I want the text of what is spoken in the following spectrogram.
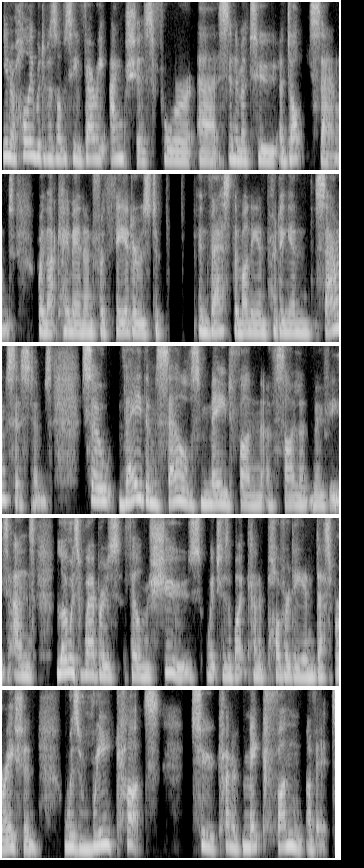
you know Hollywood was obviously very anxious for uh, cinema to adopt sound when that came in, and for theaters to invest the money in putting in sound systems. So they themselves made fun of silent movies. And Lois Weber's film Shoes, which is about kind of poverty and desperation, was recut to kind of make fun of it.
